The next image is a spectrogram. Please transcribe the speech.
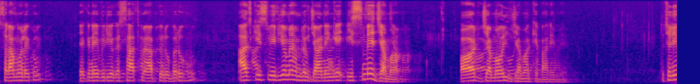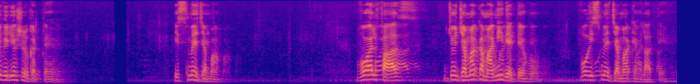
السلام علیکم۔ ایک نئی ویڈیو کے ساتھ میں آپ کے روبرو ہوں۔ آج کی اس ویڈیو میں ہم لوگ جانیں گے اسم جمع اور جمع الجمع کے بارے میں۔ تو چلیے ویڈیو شروع کرتے ہیں۔ اسم جمع۔ وہ الفاظ جو جمع کا معنی دیتے ہوں، وہ اسم جمع کہلاتے ہیں۔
